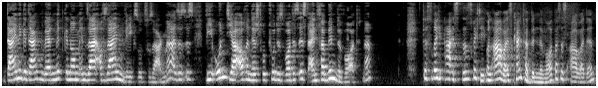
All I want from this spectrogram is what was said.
deine Gedanken werden mitgenommen in sein, auf seinen Weg sozusagen. Ne? Also es ist wie und ja auch in der Struktur des Wortes ist ein Verbindewort. Ne? Das, das ist richtig. Und aber ist kein Verbindewort. Was ist aber denn?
